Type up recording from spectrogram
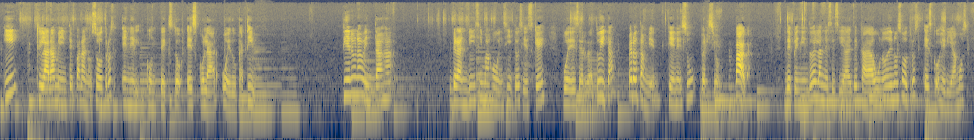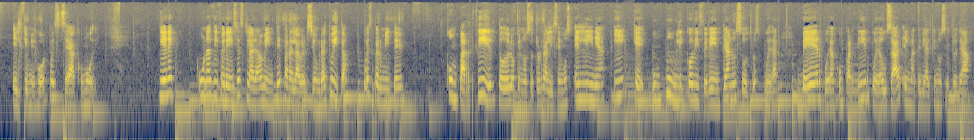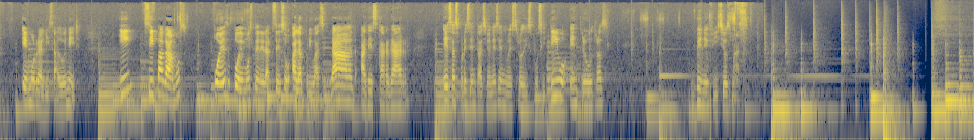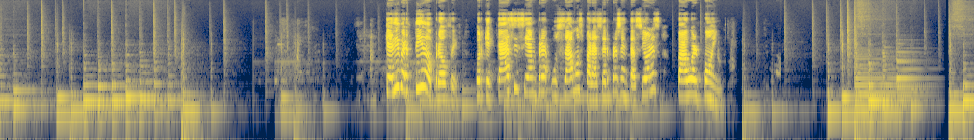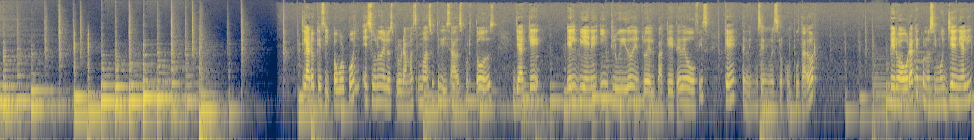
y claramente para nosotros en el contexto escolar o educativo. Tiene una ventaja grandísima, jovencitos, y es que puede ser gratuita, pero también tiene su versión paga. Dependiendo de las necesidades de cada uno de nosotros, escogeríamos el que mejor pues se acomode. Tiene unas diferencias claramente para la versión gratuita, pues permite compartir todo lo que nosotros realicemos en línea y que un público diferente a nosotros pueda ver, pueda compartir, pueda usar el material que nosotros ya hemos realizado en ella. Y si pagamos, pues podemos tener acceso a la privacidad, a descargar esas presentaciones en nuestro dispositivo, entre otros beneficios más. Qué divertido, profe, porque casi siempre usamos para hacer presentaciones PowerPoint. Claro que sí, PowerPoint es uno de los programas más utilizados por todos, ya que él viene incluido dentro del paquete de Office que tenemos en nuestro computador. Pero ahora que conocimos Genially,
